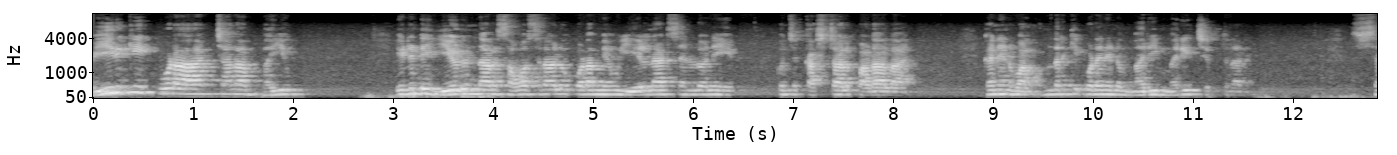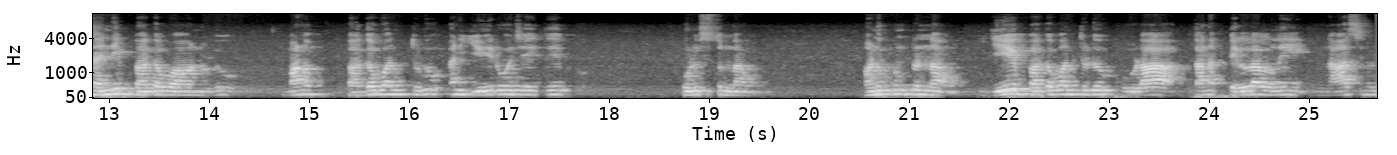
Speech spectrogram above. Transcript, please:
వీరికి కూడా చాలా భయం. ఏంటంటే ఏడున్నర సంవత్సరాలు కూడా మేము ఏళ్ళనాటి శనిలోని కొంచెం కష్టాలు పడాలా కానీ నేను వాళ్ళందరికీ కూడా నేను మరీ మరీ చెప్తున్నాను. శని భగవానుడు మన భగవంతుడు అని ఏ రోజైతే కొలుస్తున్నాము అనుకుంటున్నాము ఏ భగవంతుడు కూడా తన పిల్లల్ని నాశనం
